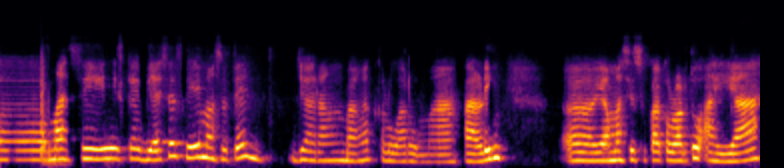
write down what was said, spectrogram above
Eh, masih kayak biasa sih, maksudnya jarang banget keluar rumah. Paling eh, yang masih suka keluar tuh ayah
